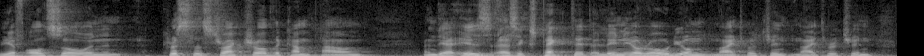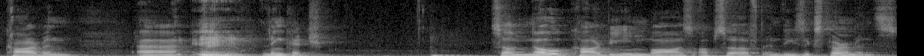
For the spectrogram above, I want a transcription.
We have also a crystal structure of the compound and there is, as expected, a linear rhodium, nitrogen, nitrogen, carbon uh, linkage. So no carbene was observed in these experiments.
